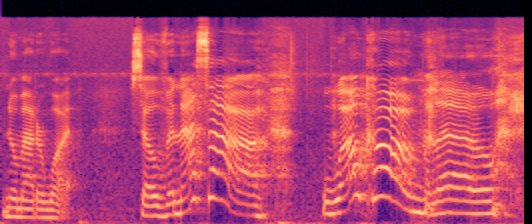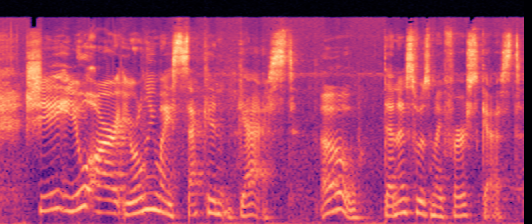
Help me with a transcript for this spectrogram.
no matter what. So Vanessa, welcome. Hello. She you are you're only my second guest. Oh, Dennis was my first guest.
